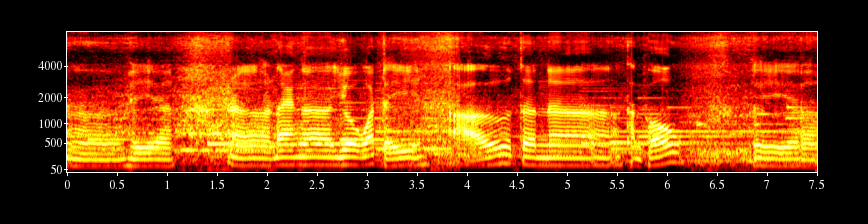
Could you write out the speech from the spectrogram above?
à, thì à, đang à, vô quá trị ở trên à, thành phố thì à,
